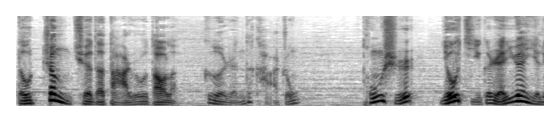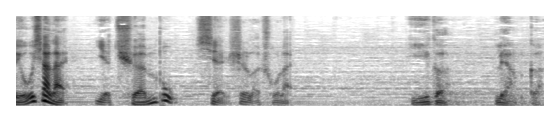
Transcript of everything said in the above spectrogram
都正确的打入到了个人的卡中，同时有几个人愿意留下来。也全部显示了出来。一个，两个，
